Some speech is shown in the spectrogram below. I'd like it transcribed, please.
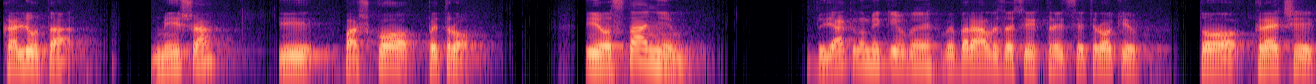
Калюта Міша і Пашко Петро. І останнім дияконом, який ми вибирали за цих 30 років, то Кречик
